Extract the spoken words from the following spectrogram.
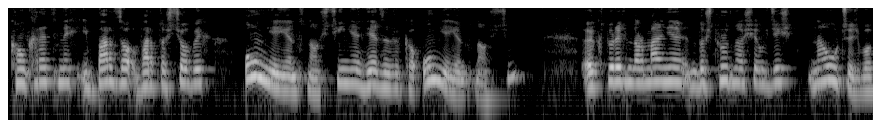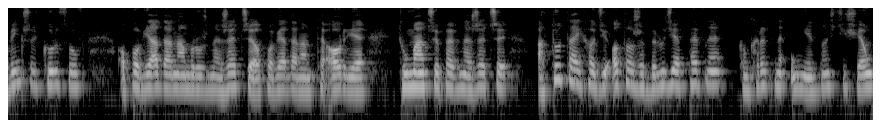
konkretnych i bardzo wartościowych umiejętności, nie wiedzy, tylko umiejętności, których normalnie dość trudno się gdzieś nauczyć, bo większość kursów opowiada nam różne rzeczy, opowiada nam teorie, tłumaczy pewne rzeczy, a tutaj chodzi o to, żeby ludzie pewne konkretne umiejętności się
